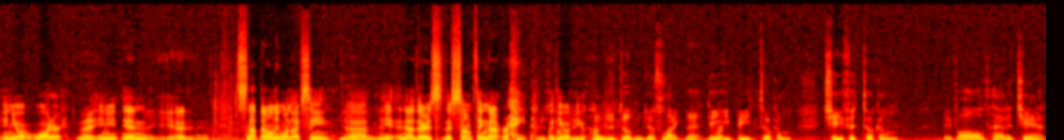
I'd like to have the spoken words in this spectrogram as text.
in your water, Right. And, you, and Right. you know, it's not the only one I've seen. No, uh, yeah, no, there's there's something not right There's with hundreds, your hundreds of them just like that. DEP took them, Chief has took them. They've all had a chance.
